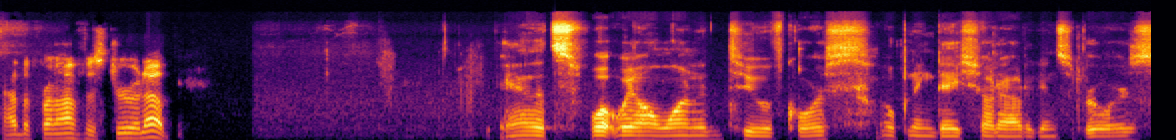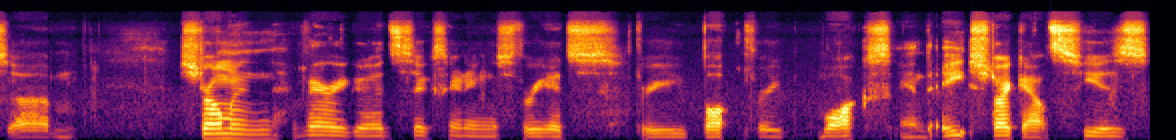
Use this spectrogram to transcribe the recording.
how the front office drew it up. Yeah, that's what we all wanted to, of course. Opening day shutout against the Brewers. Um, Stroman, very good. Six innings, three hits, three ball, three walks, and eight strikeouts. He is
